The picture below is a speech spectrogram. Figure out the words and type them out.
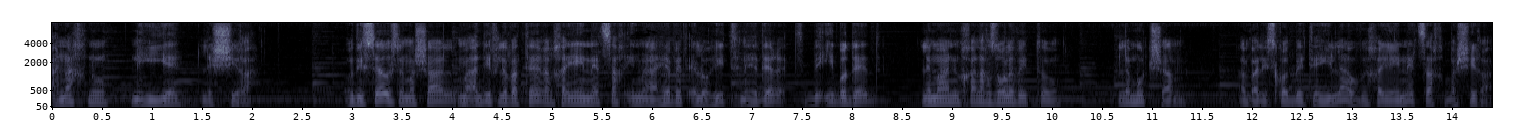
אנחנו נהיה לשירה. אודיסאוס למשל מעדיף לוותר על חיי נצח עם מאהבת אלוהית נהדרת, באי בודד, למען יוכל לחזור לביתו, למות שם, אבל לזכות בתהילה ובחיי נצח בשירה.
